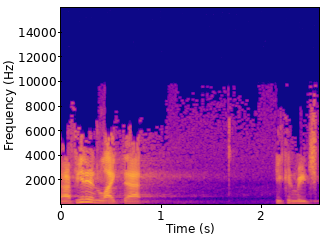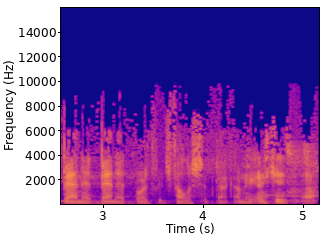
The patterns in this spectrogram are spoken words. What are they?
Now, if you didn't like that, you can reach Ben at ben at northridgefellowship.com. I'm kidding. Oh.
